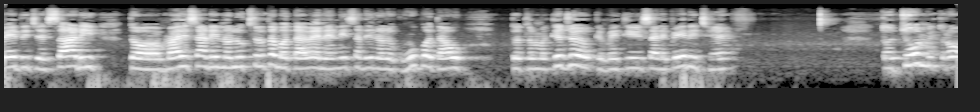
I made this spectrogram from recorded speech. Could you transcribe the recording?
પહેરી છે સાડી. તો મારી સાડીનો લુક શ્રદ્ધા બતાવે અને એની સાડીનો લુક હું બતાવું. તો તમે કહેજો કે મેં કેવી સાડી પહેરી છે? તો જો મિત્રો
